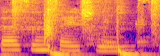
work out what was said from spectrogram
their sensations.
